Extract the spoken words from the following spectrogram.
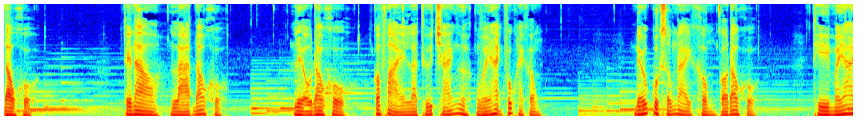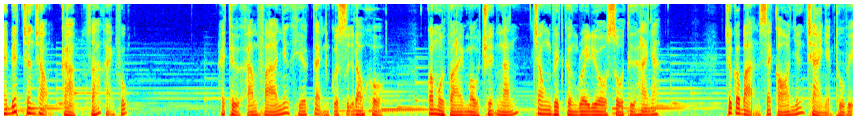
đau khổ thế nào là đau khổ liệu đau khổ có phải là thứ trái ngược với hạnh phúc hay không nếu cuộc sống này không có đau khổ, thì mấy ai biết trân trọng cảm giác hạnh phúc hãy thử khám phá những khía cạnh của sự đau khổ qua một vài mẩu chuyện ngắn trong Việt Cường Radio số thứ hai nhé. Chúc các bạn sẽ có những trải nghiệm thú vị.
